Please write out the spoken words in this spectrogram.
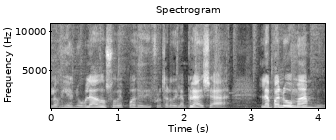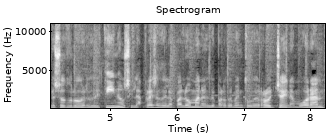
los días nublados o después de disfrutar de la playa. La Paloma es otro de los destinos y las playas de La Paloma en el departamento de Rocha enamoran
